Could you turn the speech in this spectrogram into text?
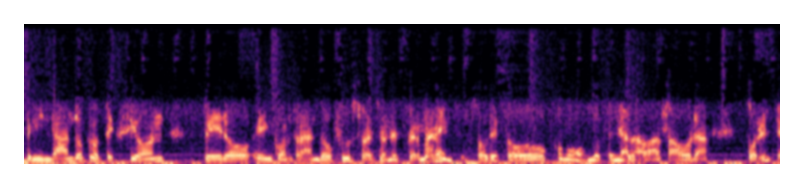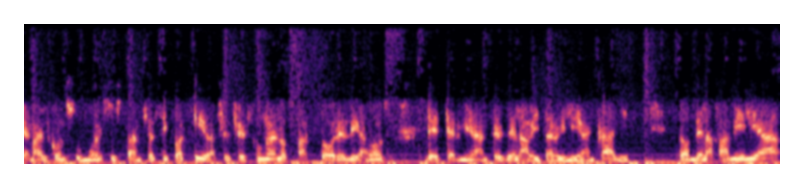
brindando protección pero encontrando frustraciones permanentes, sobre todo, como lo señalabas ahora, por el tema del consumo de sustancias psicoactivas. Ese es uno de los factores, digamos, determinantes de la habitabilidad en calle, donde la familia,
